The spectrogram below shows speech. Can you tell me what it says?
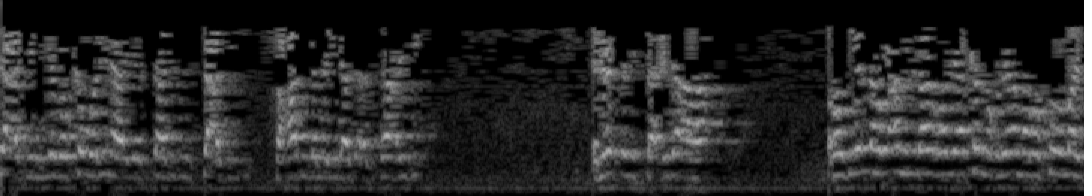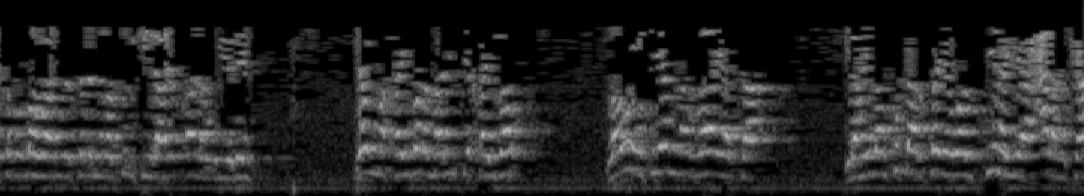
sacdin iyagoo ka warinaya sahl bni sacdi saxaabiga la yidhahdo asaacidi reer bani saacide ah radia allahu canhu ilahay radiyaa ka noqday ana rasuula lahi sala allahu alayh wasalam rasuulki ilaahay qaala uu yihi yawma khaybara maalintii khaybar la uctiyana raayata. Ilaahay baan ku dhaartay waan siinayaa calanka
